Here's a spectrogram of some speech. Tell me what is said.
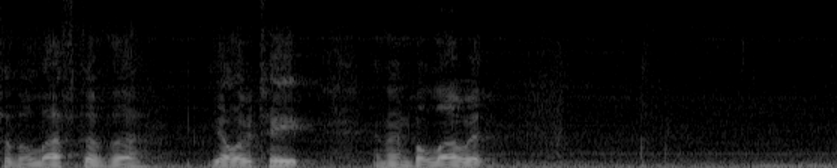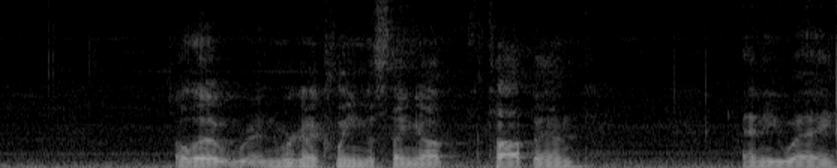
to the left of the yellow tape and then below it. Although, and we're gonna clean this thing up, the top end, anyway,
